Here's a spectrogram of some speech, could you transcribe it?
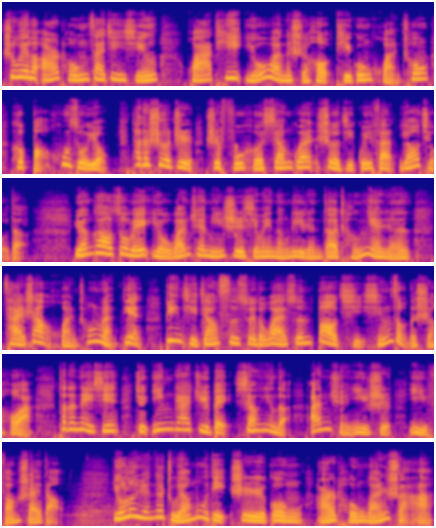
是为了儿童在进行滑梯游玩的时候提供缓冲和保护作用。它的设置是符合相关设计规范要求的。原告作为有完全民事行为能力人的成年人，踩上缓冲软垫，并且将四岁的外孙抱起行走的时候啊，他的内心就应该具备相应的安全意识，以防摔倒。游乐园的主要目的是供儿童玩耍，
